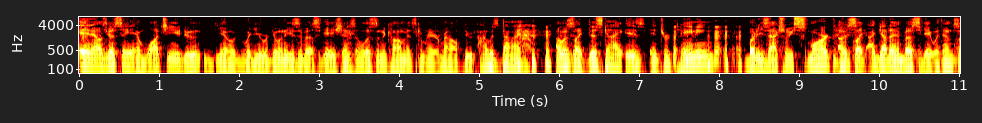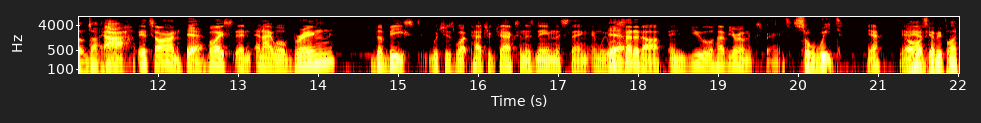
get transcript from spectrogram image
And I was gonna say, and watching you do, you know, when you were doing these investigations and listening to comments coming out of your mouth, dude, I was dying. I was like, this guy is entertaining, but he's actually smart. I was like, I gotta investigate with him sometime. Ah, it's on. Yeah. Boys, and, and I will bring the beast, which is what Patrick Jackson has named this thing, and we will Yeah. set it off, and you will have your own experience. Sweet. Yeah. yeah oh, yeah. it's gonna be fun,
